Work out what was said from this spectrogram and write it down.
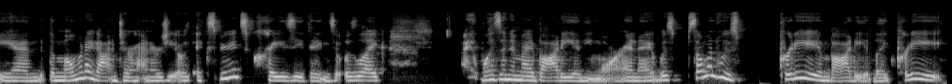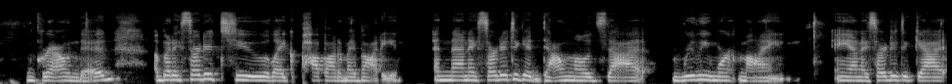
and the moment i got into her energy i was experienced crazy things. It was like i wasn't in my body anymore and i was someone who's pretty embodied, like pretty grounded, but I started to like pop out of my body. And then I started to get downloads that really weren't mine. And I started to get,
